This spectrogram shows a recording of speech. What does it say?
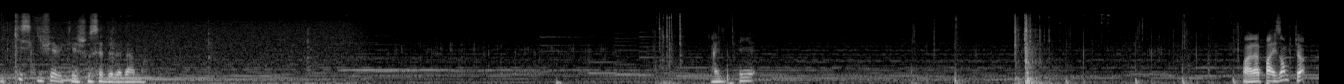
Mais qu'est-ce qu'il fait avec les chaussettes de la dame? Aïe, aïe. Voilà, par exemple, tu vois.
